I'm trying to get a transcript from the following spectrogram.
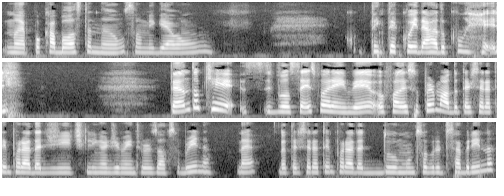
não é pouca bosta não, São Miguel é um tem que ter cuidado com ele. Tanto que, se vocês forem ver, eu falei super mal da terceira temporada de Chilling Adventures of Sabrina, né? Da terceira temporada do Mundo Sobre de Sabrina.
